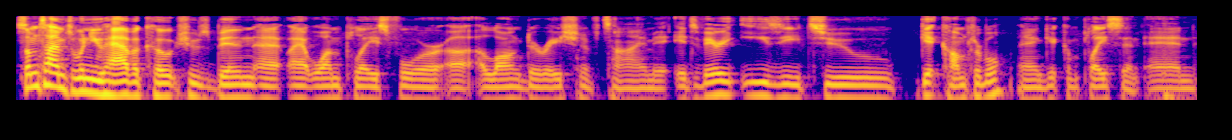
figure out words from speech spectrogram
sometimes when you have a coach who's been at, at one place for a, a, long duration of time, it, it's very easy to get comfortable and get complacent. And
